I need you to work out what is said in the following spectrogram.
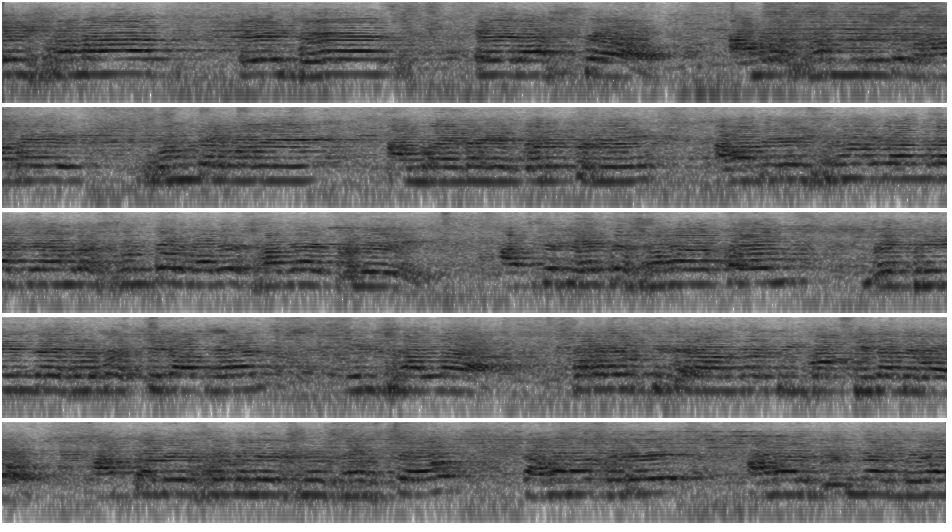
এই সমাজ এই দেশ এই রাষ্ট্র। আমরা সম্মিলিত ভাবে সুন্দরভাবে আমরা এটাকে গড়ে তুলি। আমাদের এই সমাজ বাংলাকে আমরা সুন্দরভাবে সাজায় তুলি। আজকে যেহেতু সময় কম, নেতৃবৃন্দ এসে উপস্থিত আছেন। ইনশাল্লাহ পরবর্তীতে রাজনৈতিক বক্তৃতা দেব। আপনাদের সকলের সুস্বাস্থ্য কামনা করে, আমার কন্যার দোয়া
